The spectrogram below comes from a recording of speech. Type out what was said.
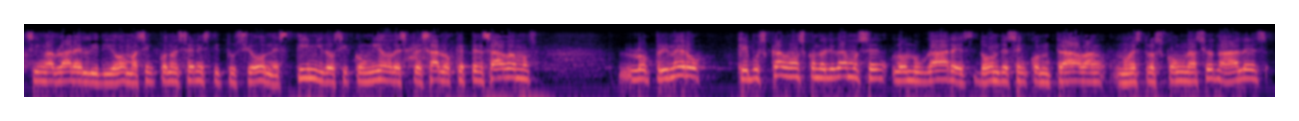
sin hablar el idioma, sin conocer instituciones, tímidos y con miedo de expresar lo que pensábamos, lo primero que buscábamos cuando llegamos en los lugares donde se encontraban nuestros connacionales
